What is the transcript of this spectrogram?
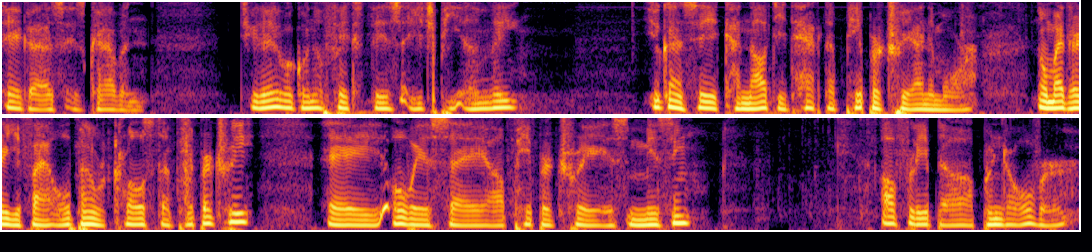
Hey guys, it's Kevin. Today we're going to fix this HP Envy. You can see it cannot detect the paper tray anymore. No matter if I open or close the paper tray, it always say a paper tray is missing. I'll flip the printer over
